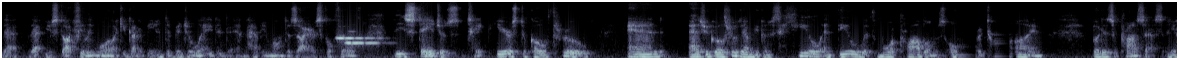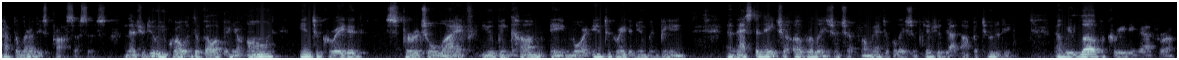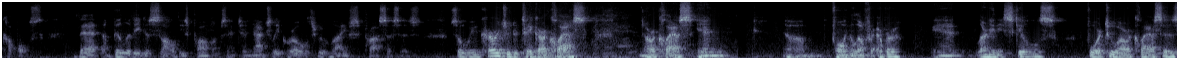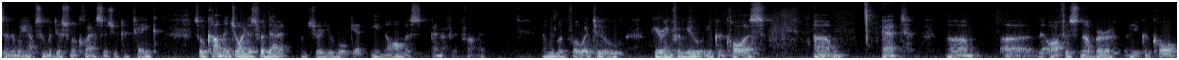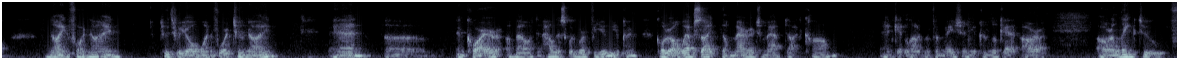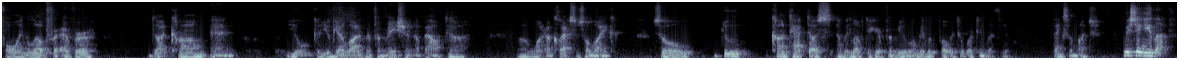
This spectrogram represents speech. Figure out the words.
that that you start feeling more like you got to be individuated and have your own desires fulfilled. These stages take years to go through and as you go through them you can heal and deal with more problems over time. But it's a process and you have to learn these processes. And as you do you grow and develop in your own integrated spiritual life you become a more integrated human being and that's the nature of relationship. Romantic relationship gives you that opportunity. And we love creating that for our couples, that ability to solve these problems and to naturally grow through life's processes. So we encourage you to take our class, our class in um, Falling in Love Forever and learning these skills, four two hour classes, and then we have some additional classes you can take. So come and join us for that. I'm sure you will get enormous benefit from it. And we look forward to hearing from you. You can call us um, at um, uh, the office number. You can call 949 230 1429 and uh, inquire about how this would work for you. You can go to our website, themarriagemap.com, and get a lot of information. You can look at our our link to fallingloveforever.com and you'll you'll get a lot of information about uh, uh, what our classes are like. So do contact us and we'd love to hear from you and we look forward to working with you. Thanks so much. Wishing you love.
